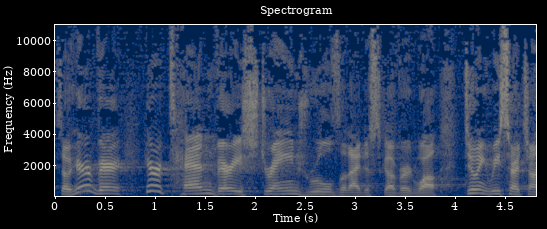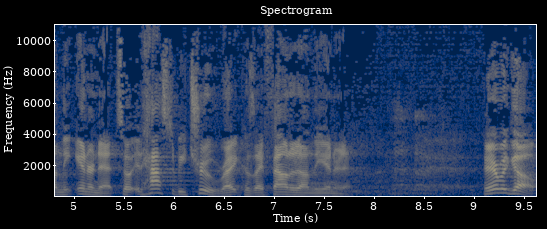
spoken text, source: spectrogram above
So here are, very, here are 10 very strange rules that I discovered while doing research on the internet. So it has to be true, right? Because I found it on the internet. Here we go.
